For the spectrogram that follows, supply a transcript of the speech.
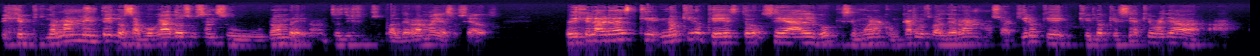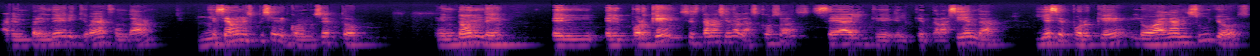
dije, pues normalmente los abogados usan su nombre, ¿no? Entonces dije, pues Valderrama y Asociados. Pero dije, la verdad es que no quiero que esto sea algo que se muera con Carlos Valderrama. O sea, quiero que, que lo que sea que vaya a, a, emprender y que vaya a fundar, que sea una especie de concepto en donde el, el, por qué se están haciendo las cosas sea el que, el que trascienda y ese por qué lo hagan suyos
